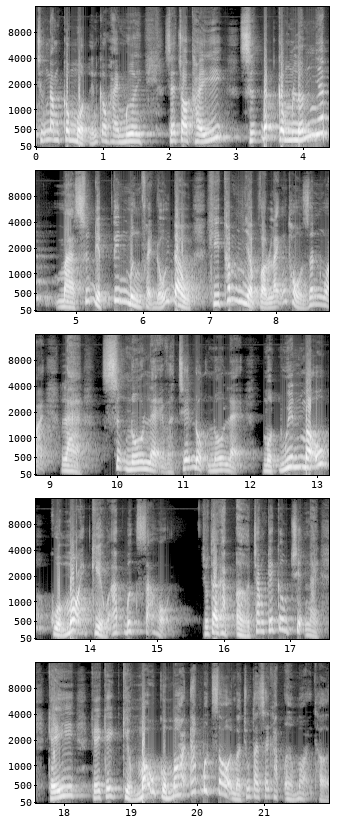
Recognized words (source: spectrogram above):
chương 5 câu 1 đến câu 20 sẽ cho thấy sự bất công lớn nhất mà sứ điệp tin mừng phải đối đầu khi thâm nhập vào lãnh thổ dân ngoại là sự nô lệ và chế độ nô lệ, một nguyên mẫu của mọi kiểu áp bức xã hội. Chúng ta gặp ở trong cái câu chuyện này cái cái cái kiểu mẫu của mọi áp bức xã hội mà chúng ta sẽ gặp ở mọi thời.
